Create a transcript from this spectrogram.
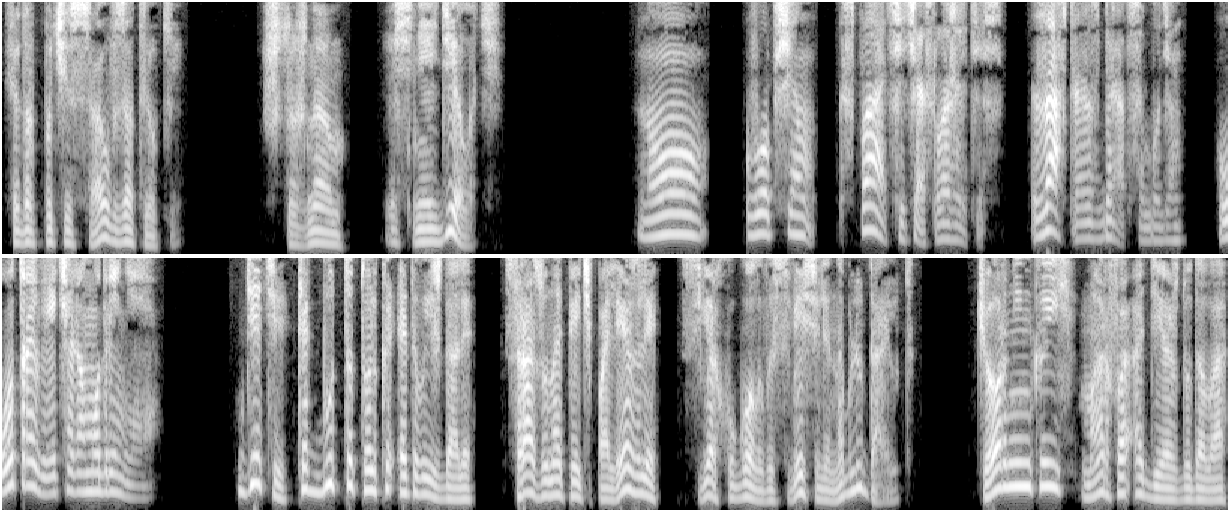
Федор почесал в затылке. «Что ж нам с ней делать?» «Ну, в общем, спать сейчас ложитесь. Завтра разбираться будем. Утро вечера мудренее». Дети как будто только этого и ждали. Сразу на печь полезли, сверху головы свесили, наблюдают. Черненькой Марфа одежду дала,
